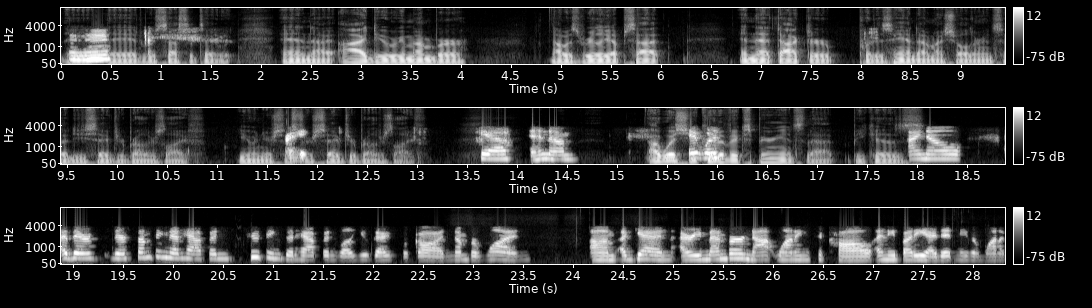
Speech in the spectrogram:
They, Mhm. they had resuscitated, and I, I do remember I was really upset, and that doctor put his hand on my shoulder and said, "You saved your brother's life. You and your sister Right. saved your brother's life." Yeah. And um, I wish you could was- have experienced that because I know uh, there's there's something that happened. Two things that happened while you guys were gone. Number one, um, again, I remember not wanting to call anybody. I didn't even want to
